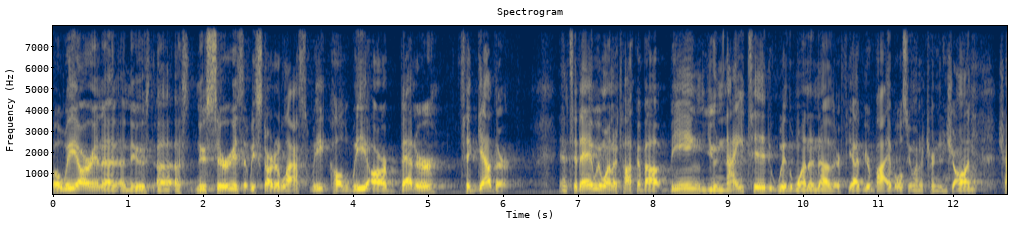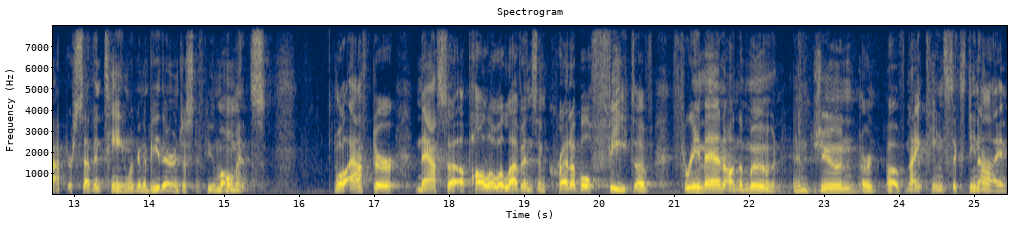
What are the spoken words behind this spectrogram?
Well, we are in a, a new, uh, a new series that we started last week called We Are Better Together. And today we want to talk about being united with one another. If you have your Bibles, you want to turn to John chapter 17. We're going to be there in just a few moments. Well, after NASA Apollo 11's incredible feat of three men on the moon in June or, of 1969,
